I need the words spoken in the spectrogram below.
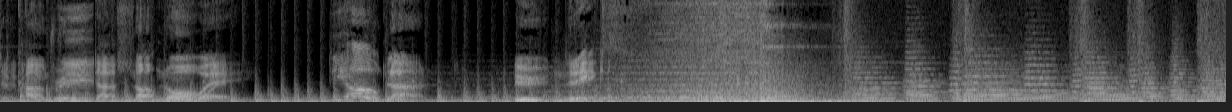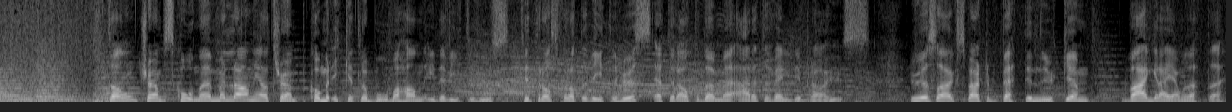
The country that's not Norway. The Outland. Utenriks. Donald Trumps kone Melania Trump kommer ikke til å bo med han i Det hvite hus, til tross for at Det hvite hus etter alt å dømme er et veldig bra hus. USA-ekspert Betty Nukem, hva er greia med dette?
